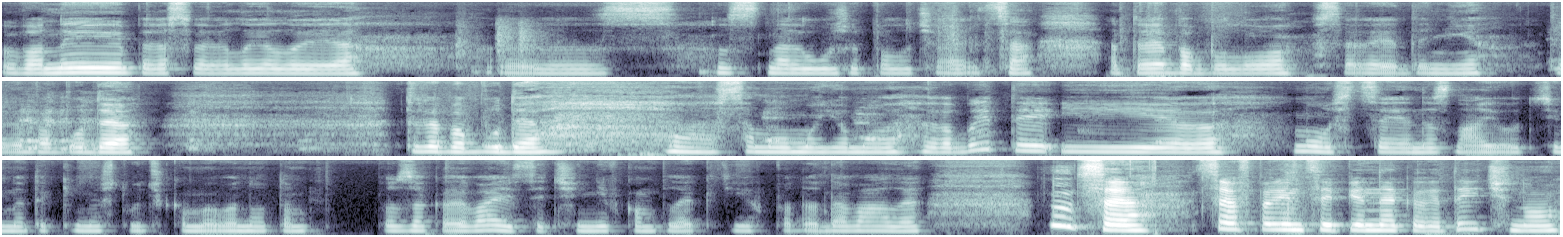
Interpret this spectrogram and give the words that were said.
вони просверлили е, знаружи, виходить. А треба було всередині. Треба буде, треба буде е, самому йому робити. І е, ну, ось це я не знаю, цими такими штучками воно там позакривається чи ні в комплекті їх пододавали. Ну, це, це в принципі, не критично.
